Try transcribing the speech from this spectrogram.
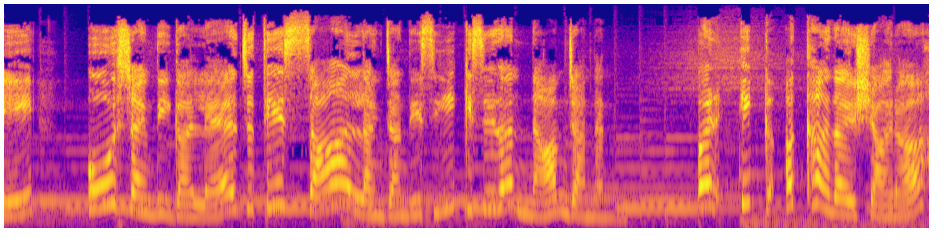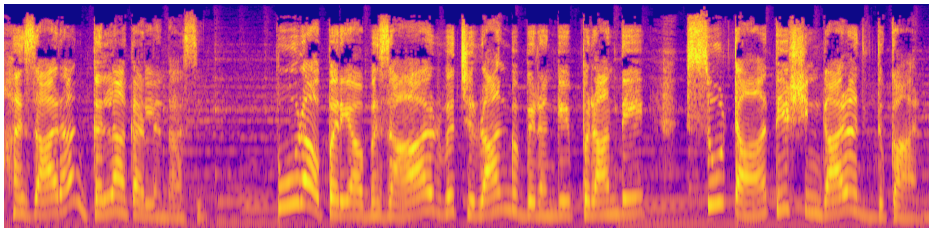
ਇਹ ਉਸ ਟਾਈਮ ਦੀ ਗੱਲ ਹੈ ਜਿੱਥੇ ਸਾਲ ਲੰਘ ਜਾਂਦੀ ਸੀ ਕਿਸੇ ਦਾ ਨਾਮ ਜਾਣਨ। ਨੂੰ ਪਰ ਇੱਕ ਅੱਖਾਂ ਦਾ ਇਸ਼ਾਰਾ ਹਜ਼ਾਰਾਂ ਗੱਲਾਂ ਕਰ ਲੈਂਦਾ ਸੀ। ਪੂਰਾ ਭਰਿਆ ਬਾਜ਼ਾਰ ਵਿੱਚ ਰੰਗ ਬਿਰੰਗੇ ਪਰਾਂਦੇ, ਸੂਟਾਂ ਤੇ ਸ਼ਿੰਗਾਰਾਂ ਦੀ ਦੁਕਾਨ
